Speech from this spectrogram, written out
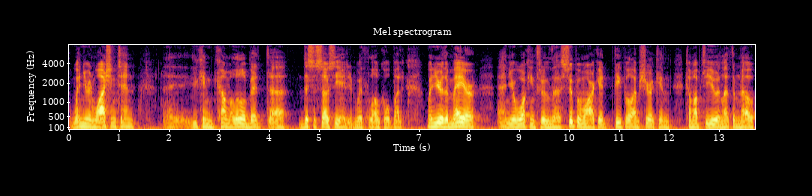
when you're in Washington, uh, you can come a little bit uh, disassociated with local, but when you're the mayor and you're walking through the supermarket, people I'm sure can come up to you and let them know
